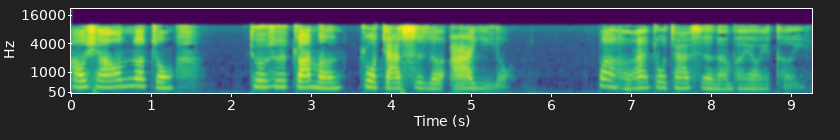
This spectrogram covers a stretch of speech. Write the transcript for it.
好想要那种就是专门做家事的阿姨哦。不然很爱做家事的男朋友也可以。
